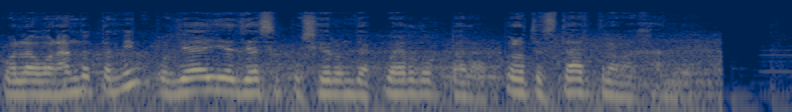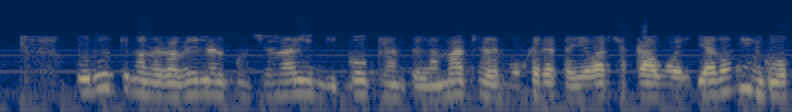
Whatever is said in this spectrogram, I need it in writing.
colaborando también, pues ya ellas ya se pusieron de acuerdo para protestar trabajando. Por último, Ana Gabriela, el funcionario indicó que ante la marcha de mujeres a llevarse a cabo el día domingo,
